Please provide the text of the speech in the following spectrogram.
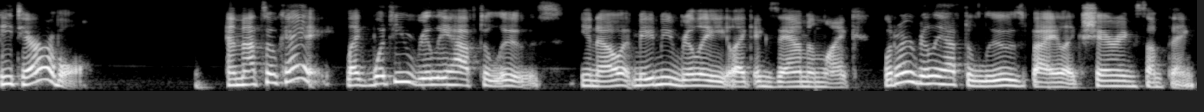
be terrible. And that's okay. Like what do you really have to lose? You know, it made me really like examine like what do I really have to lose by like sharing something?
